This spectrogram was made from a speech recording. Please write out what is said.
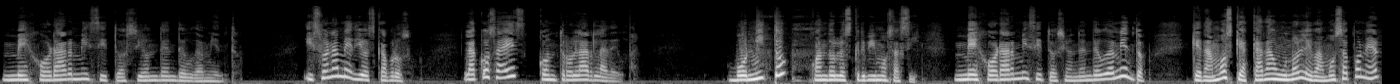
mejorar mi situación de endeudamiento. Y suena medio escabroso. La cosa es controlar la deuda. Bonito cuando lo escribimos así, mejorar mi situación de endeudamiento. Quedamos que a cada uno le vamos a poner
